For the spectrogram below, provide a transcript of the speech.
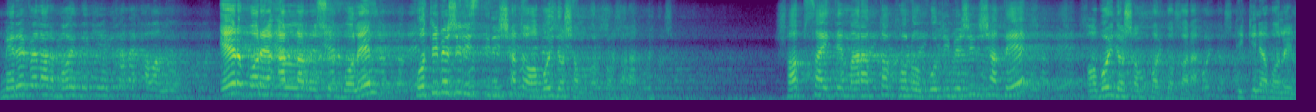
মেরে ফেলার ভয় দেখিয়ে খানা খাওয়ানো। এরপরে আল্লাহ রসুল বলেন, প্রতিবেশীর স্ত্রীর সাথে অবৈধ সম্পর্ক করা। সব চাইতে মারাত্মক হলো প্রতিবেশীর সাথে অবৈধ সম্পর্ক করা। ঠিক কিনা বলেন?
